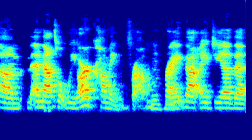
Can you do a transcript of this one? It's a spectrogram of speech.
um, and that's what we are coming from, Mhm. right? That idea that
